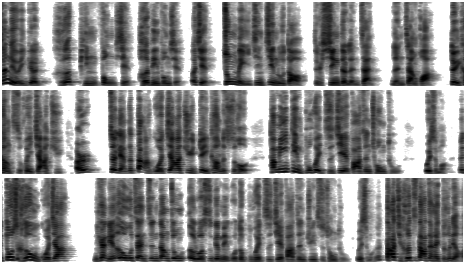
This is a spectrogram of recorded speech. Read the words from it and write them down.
真的有一个和平风险，和平风险，而且中美已经进入到这个新的冷战，冷战化对抗只会加剧，而这两个大国加剧对抗的时候，他们一定不会直接发生冲突。为什么？因为都是核武国家。你看，连俄乌战争当中，俄罗斯跟美国都不会直接发生军事冲突。为什么？打起核子大战还得了？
